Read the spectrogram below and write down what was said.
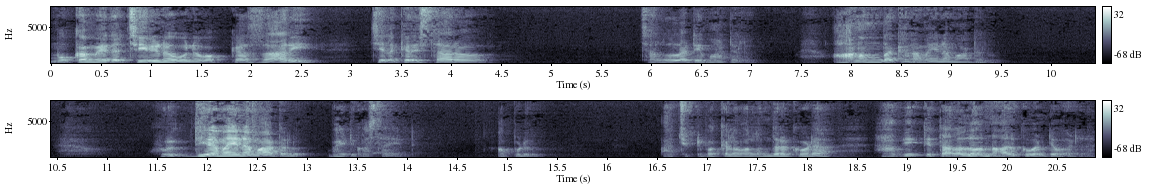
ముఖం మీద చిరునవ్వుని ఒక్కసారి చిలకరిస్తారో? చల్లటి మాటలు ఆనందకరమైన మాటలు హృదయమైన మాటలు బయటకు వస్తాయండి అప్పుడు ఆ చుట్టుపక్కల వాళ్ళందరూ కూడా ఆ వ్యక్తి తలలో నాలుగు వంటి వాడురా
